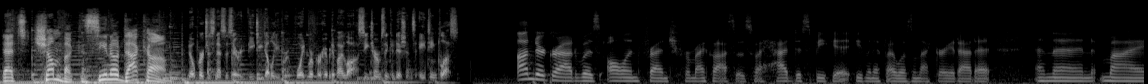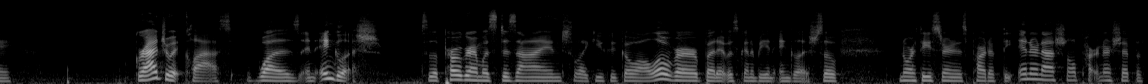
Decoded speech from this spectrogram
That's chumbacasino.com. No purchase necessary. VGW Group. Void were prohibited by law. See terms and conditions. 18 plus. undergrad was all in French for my classes, so I had to speak it even if I wasn't that great at it. And then my graduate class was in English. So the program was designed like you could go all over, but it was going to be in English. So Northeastern is part of the International Partnership of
